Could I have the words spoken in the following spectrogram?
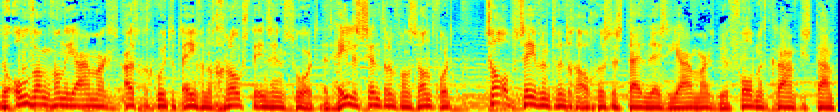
De omvang van de jaarmarkt is uitgegroeid tot een van de grootste in zijn soort. Het hele centrum van Zandvoort zal op 27 augustus tijdens deze jaarmarkt... weer vol met kraampjes staan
